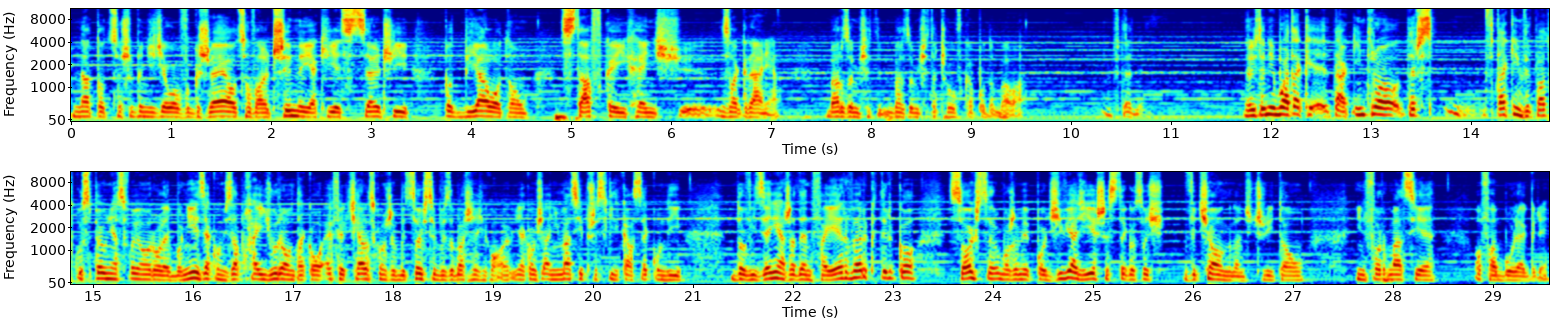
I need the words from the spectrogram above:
na to, co się będzie działo w grze, o co walczymy, jaki jest cel, czyli podbijało tą stawkę i chęć e, zagrania. Bardzo mi się, bardzo mi się ta czołówka podobała wtedy. No i to nie była tak, tak, intro też w takim wypadku spełnia swoją rolę, bo nie jest jakąś zapchaj dziurą taką efekciarską, żeby coś sobie zobaczyć, jaką, jakąś animację przez kilka sekund i do widzenia, żaden fajerwerk, tylko coś, co możemy podziwiać i jeszcze z tego coś wyciągnąć, czyli tą informację o fabule gry.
